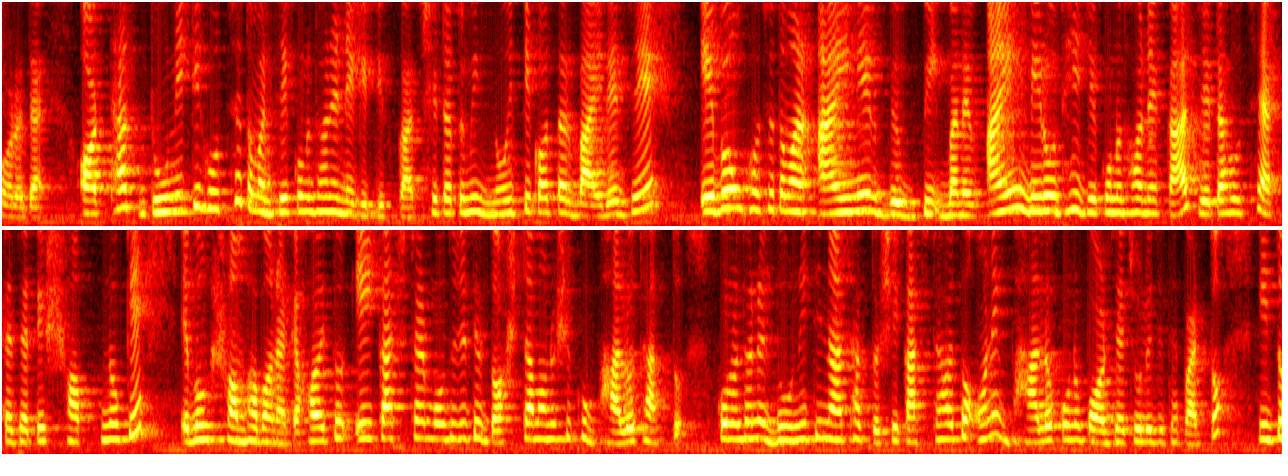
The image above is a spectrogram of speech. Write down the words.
করে দেয়। অর্থাৎ দুর্নীতি হচ্ছে তোমার যে কোনো ধরনের নেগেটিভ কাজ। সেটা তুমি নৈতিকতার বাইরে যে এবং হচ্ছে তোমার আইনের মানে আইন বিরোধী যে কোনো ধরনের কাজ, যেটা হচ্ছে একটা জাতির স্বপ্নকে এবং সম্ভাবনাকে। হয়তো এই কাজটার মধ্যে যদি দশটা মানুষই খুব ভালো থাকতো, কোনো ধরনের দুর্নীতি না থাকতো, সেই কাজটা হয়তো অনেক ভালো কোনো পর্যায়ে চলে যেতে পারতো, কিন্তু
